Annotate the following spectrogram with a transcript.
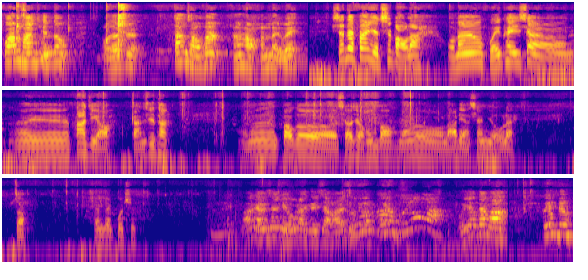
光盘行动，我都是蛋炒饭，很好，很美味。现在饭也吃饱了，我们回馈一下，呃，大姐啊，感谢她，我们包个小小红包，然后拿两箱油来，走，现在过去，拿两箱油来给小孩子喝。不用不用了，不用干嘛？不用不用，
